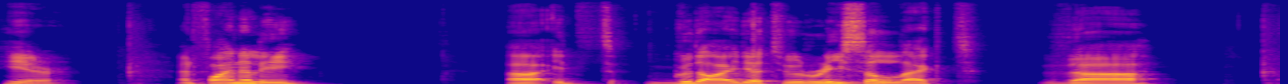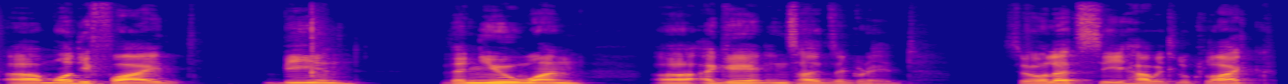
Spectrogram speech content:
here. And finally, uh, it's good idea to reselect the uh, modified bean, the new one, uh, again inside the grid. So let's see how it look like.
